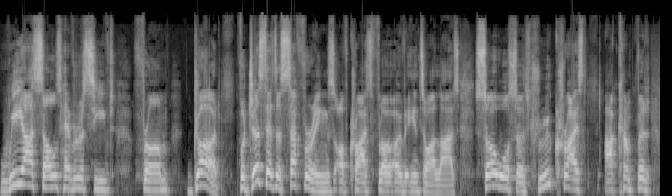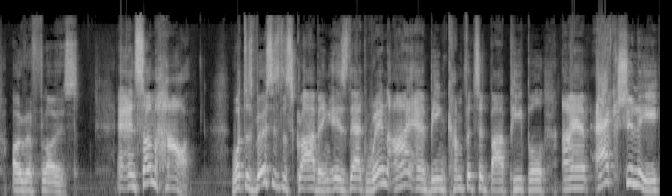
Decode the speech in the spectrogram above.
we ourselves have received from God. For just as the sufferings of Christ flow over into our lives, so also through Christ our comfort overflows. And somehow, what this verse is describing is that when I am being comforted by people, I am actually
